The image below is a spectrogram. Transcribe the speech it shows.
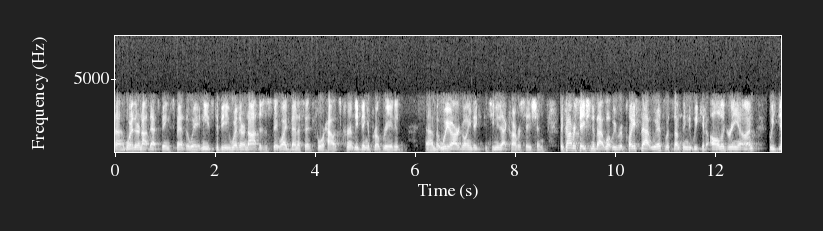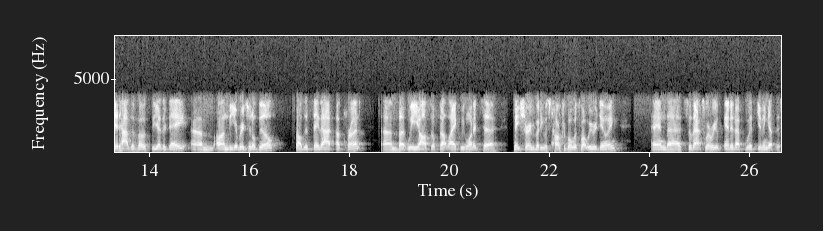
uh, whether or not that's being spent the way it needs to be, whether or not there's a statewide benefit for how it's currently being appropriated, um, but we are going to continue that conversation. The conversation about what we replace that with was something that we could all agree on. We did have the votes the other day um, on the original bill. I'll just say that up front. Um, but we also felt like we wanted to make sure everybody was comfortable with what we were doing. And uh, so that's where we ended up with giving up the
